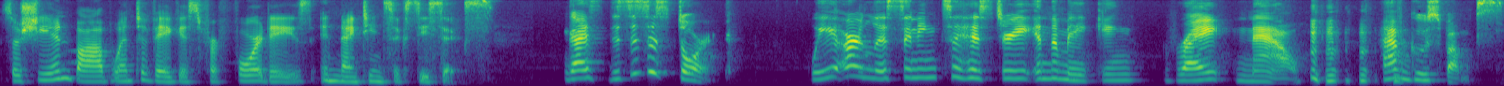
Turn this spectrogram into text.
So she and Bob went to Vegas for four days in 1966. Guys, this is historic. We are listening to history in the making right now. I have goosebumps.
